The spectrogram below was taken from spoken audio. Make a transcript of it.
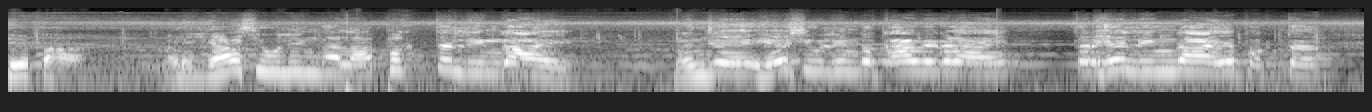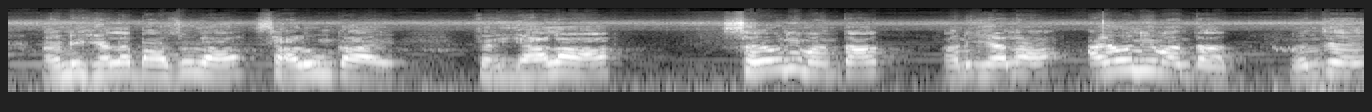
हे पहा. आणि ह्या शिवलिंगाला फक्त लिंग आहे. म्हणजे हे शिवलिंग का वेगळं आहे? तर हे लिंग आहे फक्त. आणि ह्याला बाजूला साळुंका आहे. तर ह्याला सयोनी म्हणतात आणि ह्याला अयोनी म्हणतात. म्हणजे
